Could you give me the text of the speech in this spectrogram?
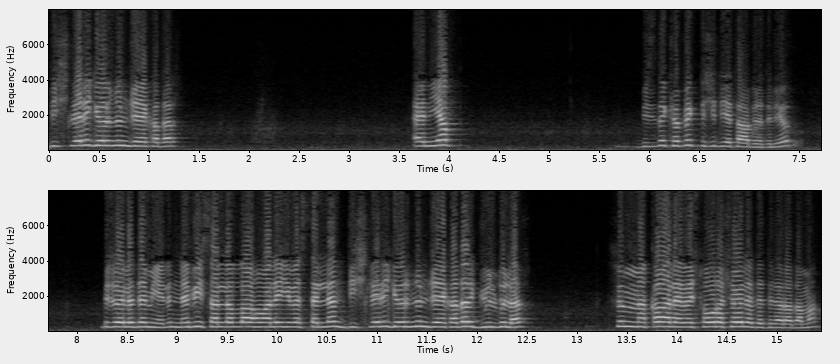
dişleri görününceye kadar. Enyap bizde köpek dişi diye tabir ediliyor. Biz öyle demeyelim. Nebi sallallahu aleyhi ve sellem dişleri görününceye kadar güldüler. Sümme kale ve sonra şöyle dediler adama.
